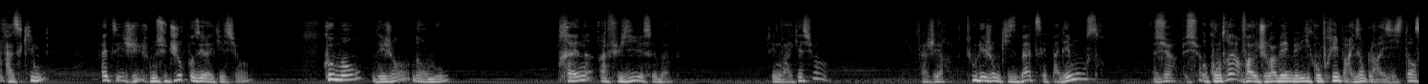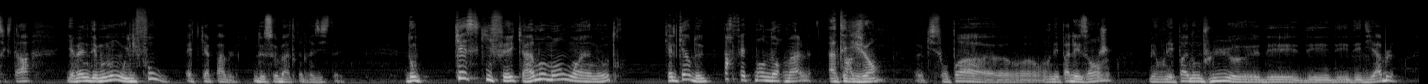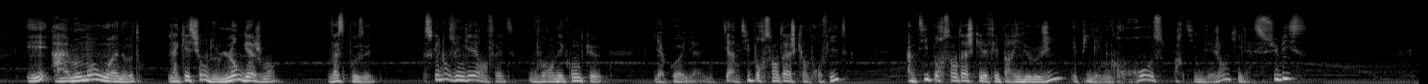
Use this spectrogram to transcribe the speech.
enfin, ce qui, en fait, je, je me suis toujours posé la question comment des gens normaux prennent un fusil et se battent? C'est une vraie question. Enfin, je veux dire, tous les gens qui se battent, c'est pas des monstres. Bien sûr, bien sûr. Au contraire, enfin, je vois même, y compris par exemple la résistance, etc. Il y a même des moments où il faut être capable de se battre et de résister. Donc, qu'est-ce qui fait qu'à un moment ou à un autre, quelqu'un de parfaitement normal, Intelligent. euh, qui sont pas, euh, on n'est pas des anges, mais on n'est pas non plus euh, des, des- des- des diables, et à un moment ou à un autre, la question de l'engagement va se poser. Parce que dans une guerre, en fait, vous vous rendez compte que il y a quoi? Il y a un petit pourcentage qui en profite, un petit pourcentage qui l'a fait par idéologie, et puis il y a une grosse partie des gens qui la subissent.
